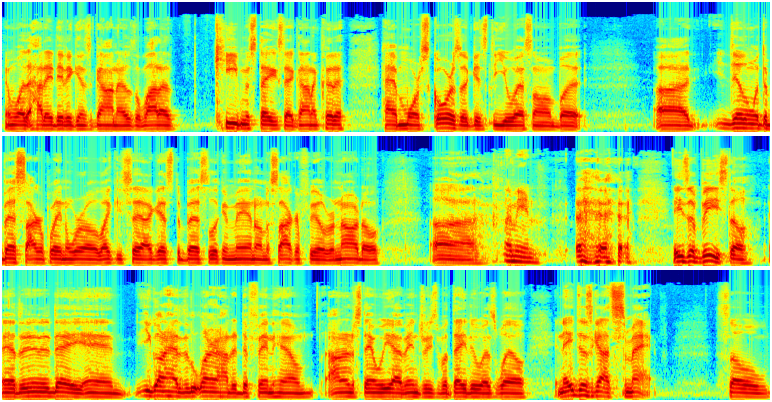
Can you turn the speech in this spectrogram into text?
than what how they did against Ghana. It was a lot of key mistakes that Ghana could have had more scores against the U.S. on, but uh, you're dealing with the best soccer player in the world. Like you said, I guess the best looking man on the soccer field, Ronaldo. Uh, I mean, he's a beast, though, at the end of the day. And you're going to have to learn how to defend him. I understand we have injuries, but they do as well. And they just got smacked. So,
